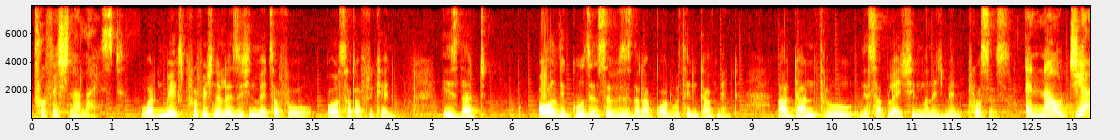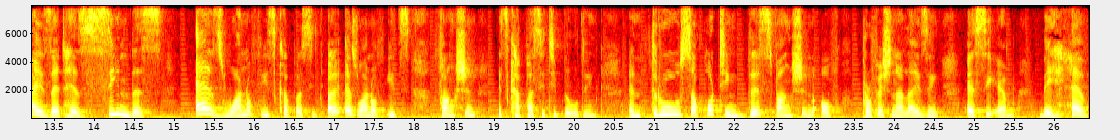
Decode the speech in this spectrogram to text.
professionalized. What makes professionalization matter for all South African is that all the goods and services that are bought within government are done through the supply chain management process. And now GIZ has seen this as one of its capacity, uh, as one of its function, its capacity building. And through supporting this function of professionalizing SCM, they have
